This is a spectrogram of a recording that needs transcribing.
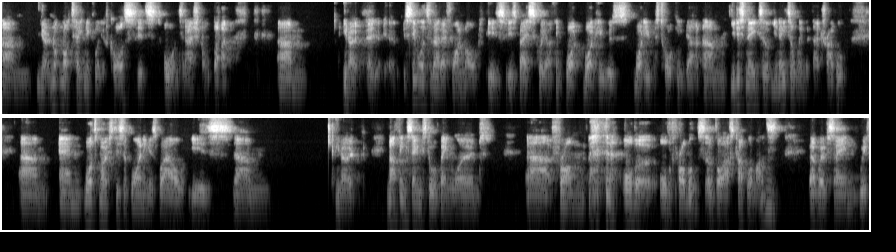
um, you know not not technically, of course, it's all international, but um, you know, uh, similar to that F1 mold is is basically I think what what he was what he was talking about. Um, you just need to you need to limit that travel. Um, and what's most disappointing as well is, you know, nothing seems to have been learned uh, from all the all the problems of the last couple of months mm. That we've seen with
